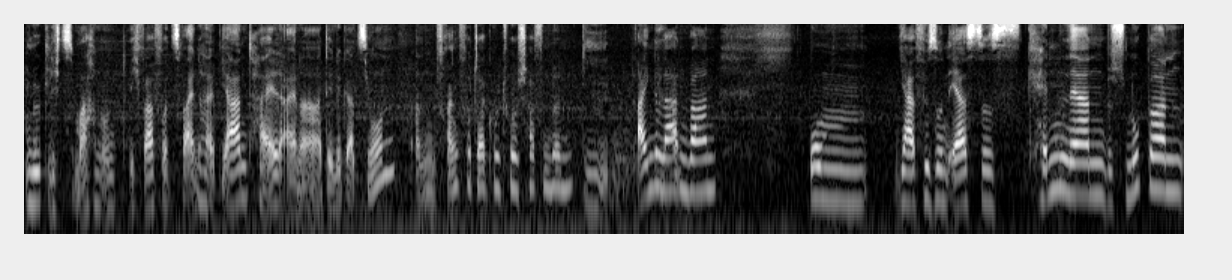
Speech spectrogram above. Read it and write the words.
möglich zu machen. Und ich war vor zweieinhalb Jahren Teil einer Delegation an Frankfurter Kulturschaffenden, die eingeladen waren um ja, für so ein erstes Kennenlernen, Beschnuppern.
